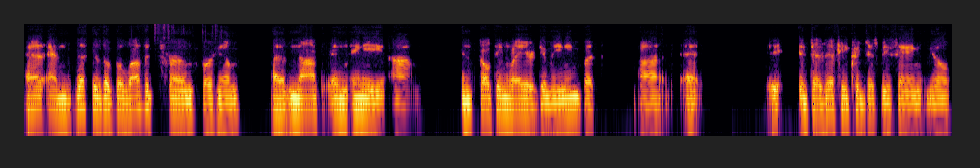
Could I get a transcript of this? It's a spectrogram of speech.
and, and, this is a beloved term for him, uh, not in any um, insulting way or demeaning, but uh, it, it's as if he could just be saying, you know,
